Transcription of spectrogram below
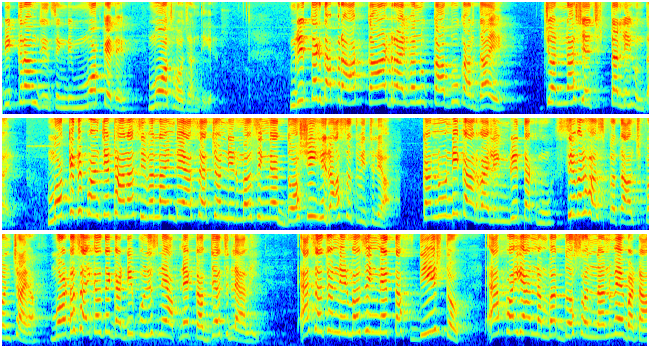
ਵਿਕਰਮਜੀਤ ਸਿੰਘ ਦੀ ਮੌਕੇ ਤੇ ਮੌਤ ਹੋ ਜਾਂਦੀ ਹੈ। ਮ੍ਰਿਤਕ ਦਾ ਭਰਾ ਕਾਰ ਡਰਾਈਵਰ ਨੂੰ ਕਾਬੂ ਕਰਦਾ ਏ, ਜੋ ਨਸ਼ੇ 'ਚ ਟੱਲੀ ਹੁੰਦਾ ਏ। ਮੌਕੇ ਤੇ ਪਹੁੰਚੇ ਥਾਣਾ ਸਿਵਲ ਲਾਈਨ ਦੇ ਐਸਐਚਓ ਨਿਰਮਲ ਸਿੰਘ ਨੇ ਦੋਸ਼ੀ ਹਿਰਾਸਤ ਵਿੱਚ ਲਿਆ। ਕਾਨੂੰਨੀ ਕਾਰਵਾਈ ਲਈ ਮ੍ਰਿਤਕ ਨੂੰ ਸਿਵਲ ਹਸਪਤਾਲ 'ਚ ਪਹੁੰਚਾਇਆ। ਮੋਟਰਸਾਈਕਲ ਤੇ ਗੱਡੀ ਪੁਲਿਸ ਨੇ ਆਪਣੇ ਕਬਜ਼ੇ 'ਚ ਲੈ ਲਈ। ਐਸਐਚਓ ਨਿਰਮਲ ਸਿੰਘ ਨੇ ਤਫਦੀਸ਼ ਤੋਂ ਐਫਆਈਆਰ ਨੰਬਰ 299 ਬਟਾ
